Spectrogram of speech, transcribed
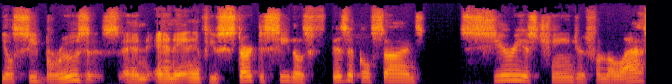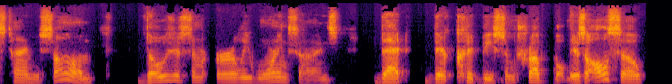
you'll see bruises. And, and, and if you start to see those physical signs, serious changes from the last time you saw them, those are some early warning signs that there could be some trouble. There's also,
